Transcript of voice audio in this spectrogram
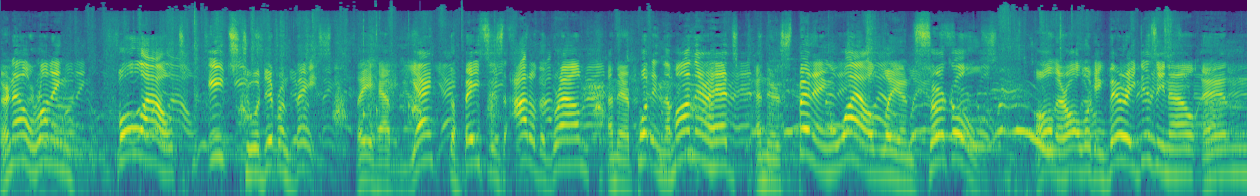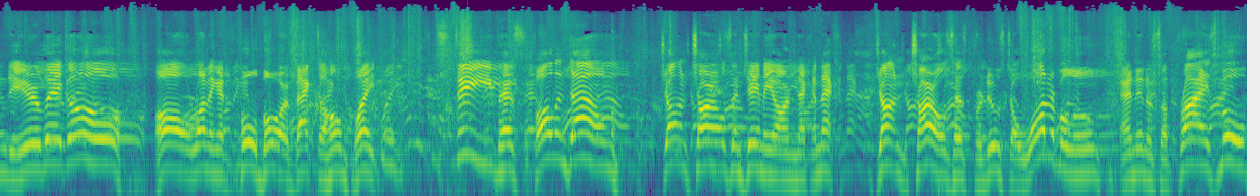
They're now running full out, each to a different base. They have yanked the bases out of the ground, and they're putting them on their heads, and they're spinning wildly in circles. Oh, they're all looking very dizzy now, and here they go, all running at full bore back to home plate. Steve has fallen down, John Charles and Jamie are neck and neck. John Charles has produced a water balloon and, in a surprise move,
